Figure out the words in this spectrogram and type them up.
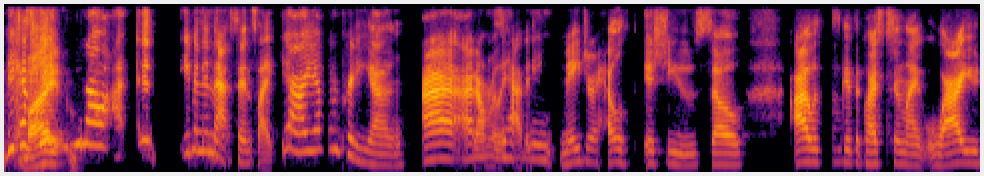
because My- we, you know, I, it, even in that sense, like yeah, I am pretty young. I I don't really have any major health issues, so I always get the question like, why are you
